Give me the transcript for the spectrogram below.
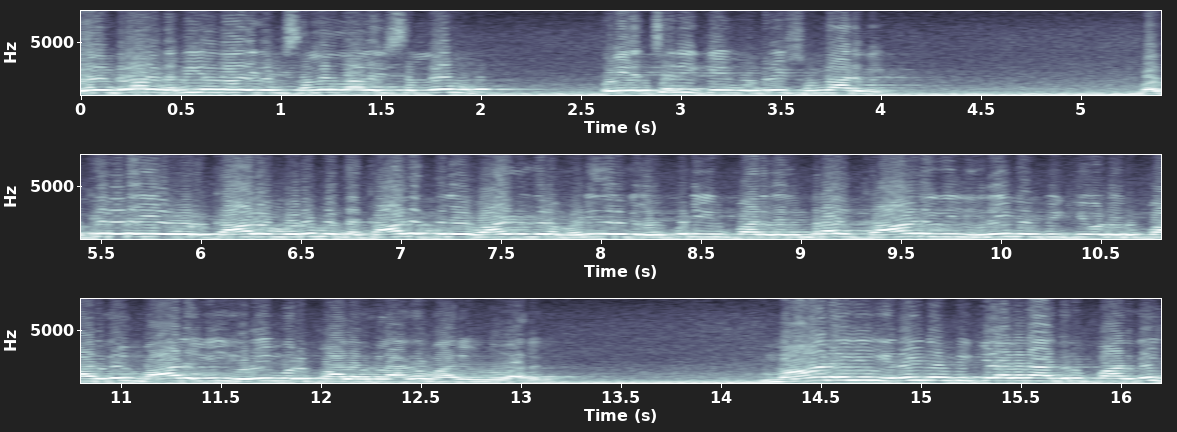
ஏனென்றால் நபிகள் நாயகம் சல்லல்லாலை செல்லும் ஒரு எச்சரிக்கை ஒன்றை சொன்னார்கள். மக்களிடையே ஒரு காலம் வரும் அந்த காலத்திலே வாழ்கிற மனிதர்கள் எப்படி இருப்பார்கள் என்றால் காலையில் இறை நம்பிக்கையோடு இருப்பார்கள் மாலையில் இறை மறுப்பாளர்களாக மாறி விடுவார்கள் மாலையில் இறை நம்பிக்கையாளராக இருப்பார்கள்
